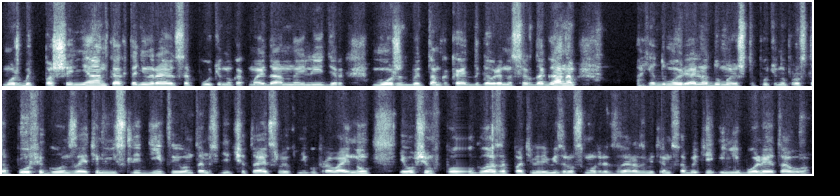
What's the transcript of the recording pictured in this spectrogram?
Может быть, Пашинян как-то не нравится Путину как майданный лидер, может быть, там какая-то договоренность с Эрдоганом, а я думаю, реально думаю, что Путину просто пофигу, он за этим не следит, и он там сидит, читает свою книгу про войну, и, в общем, в полглаза по телевизору смотрит за развитием событий, и не более того.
